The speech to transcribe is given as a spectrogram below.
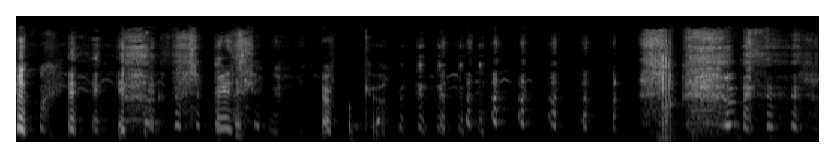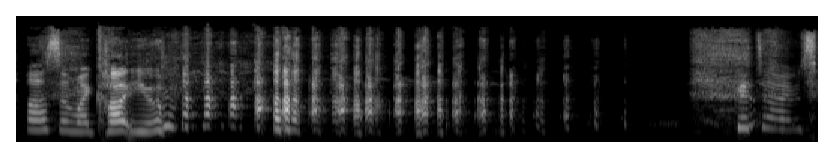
okay. there we go. awesome. I caught you. Good times.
